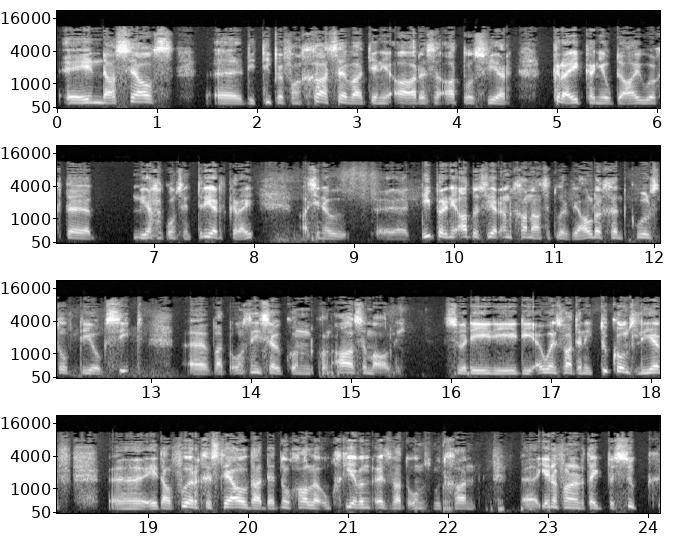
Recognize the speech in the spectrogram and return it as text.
en daar selfs uh die tipe van gasse wat jy in die aarde se atmosfeer kry kan jy op daai hoogte meer gekonsentreerd kry. As jy nou uh, dieper in die atmosfeer ingaan, dan is dit oorweldigend koolstofdioksied uh, wat ons nie sou kon kon asemhaal nie. So die die die ouens wat in die toekoms leef, uh, het al voorgestel dat dit nogal 'n omgewing is wat ons moet gaan uh, een of ander tyd besoek.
